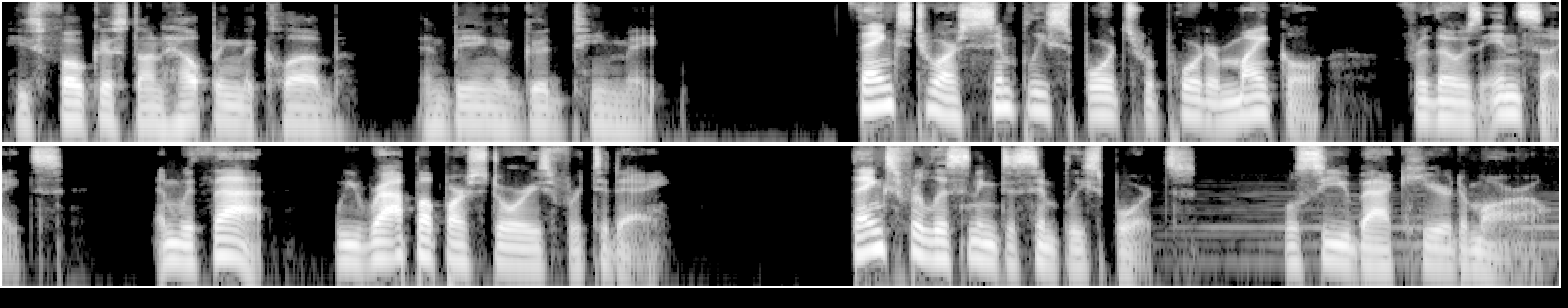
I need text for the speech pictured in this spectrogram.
he's focused on helping the club and being a good teammate. Thanks to our Simply Sports reporter, Michael, for those insights. And with that, we wrap up our stories for today. Thanks for listening to Simply Sports. We'll see you back here tomorrow.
